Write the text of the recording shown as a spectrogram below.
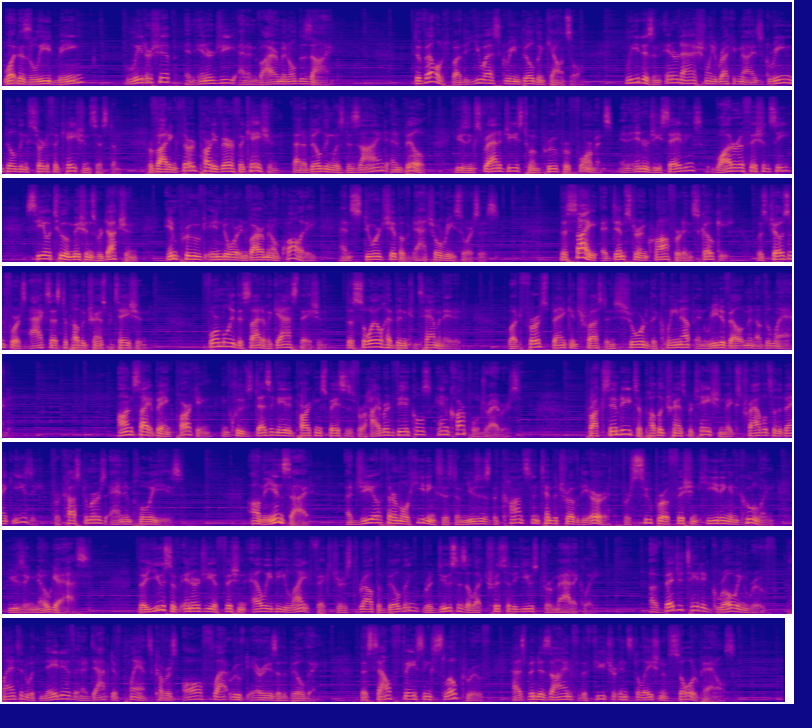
What does LEED mean? Leadership in Energy and Environmental Design. Developed by the U.S. Green Building Council, LEED is an internationally recognized green building certification system, providing third-party verification that a building was designed and built using strategies to improve performance in energy savings, water efficiency, CO2 emissions reduction, improved indoor environmental quality, and stewardship of natural resources. The site at Dempster and Crawford in Skokie was chosen for its access to public transportation. Formerly the site of a gas station, the soil had been contaminated, but First Bank and Trust ensured the cleanup and redevelopment of the land. On-site bank parking includes designated parking spaces for hybrid vehicles and carpool drivers. Proximity to public transportation makes travel to the bank easy for customers and employees. On the inside, a geothermal heating system uses the constant temperature of the Earth for super efficient heating and cooling using no gas. The use of energy efficient LED light fixtures throughout the building reduces electricity use dramatically. A vegetated growing roof planted with native and adaptive plants covers all flat roofed areas of the building. The south facing sloped roof has been designed for the future installation of solar panels.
